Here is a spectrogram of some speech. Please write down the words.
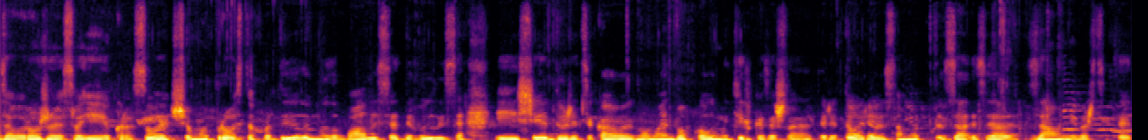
заворожує своєю красою, що ми просто ходили, милувалися, дивилися. І ще дуже цікавий момент був, коли ми тільки зайшли на територію, саме за, за, за університет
